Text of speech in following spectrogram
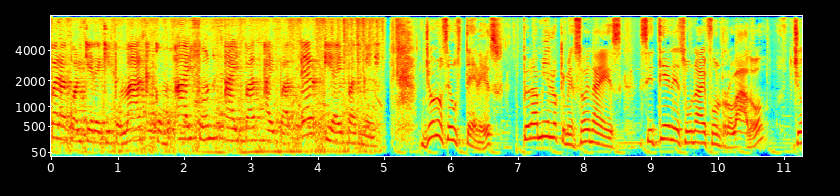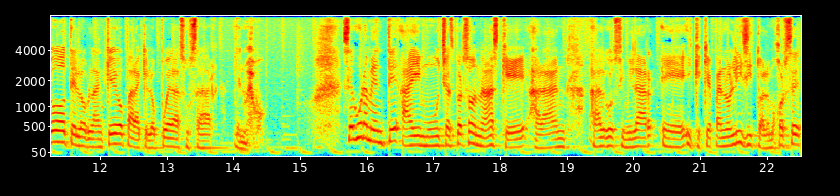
para cualquier equipo Mac como iPhone, iPad, iPad Air y iPad mini. Yo no sé ustedes, pero a mí lo que me suena es, si tienes un iPhone robado, yo te lo blanqueo para que lo puedas usar de nuevo. Seguramente hay muchas personas que harán algo similar eh, y que quepan lo lícito. A lo mejor se,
